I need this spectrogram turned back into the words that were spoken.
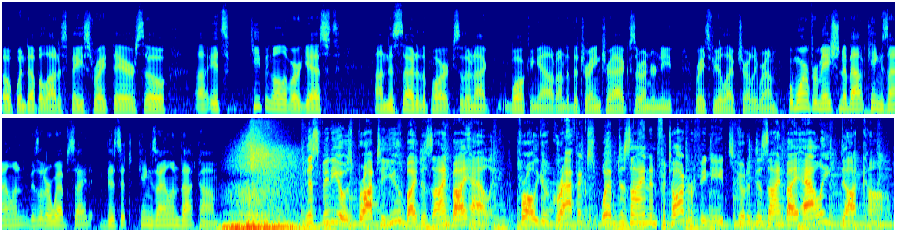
opened up a lot of space right there. So uh, it's keeping all of our guests on this side of the park so they're not walking out onto the train tracks or underneath Race for Your Life, Charlie Brown. For more information about Kings Island, visit our website, visitkingsisland.com. This video is brought to you by Design by Alley. For all your graphics, web design, and photography needs, go to designbyalley.com.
